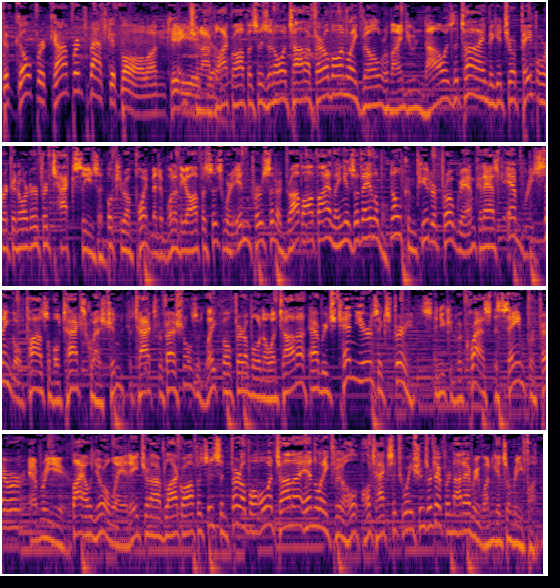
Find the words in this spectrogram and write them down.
to Gopher Conference basketball on H&R KDHL. Block offices in Owatonna, Faribault, and Lakeville remind you now is the time to get your paperwork in order for tax season. Book your appointment at one of the offices where in-person or drop-off filing is available. No computer program can ask every single possible tax question. The tax professionals in Lakeville, Faribault, and Owatonna average 10 years experience, and you can request the same preparer every year. File your way at H&R Block offices in Faribault, Owatonna, and Lakeville. All tax situations are different. Not everyone gets a refund.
